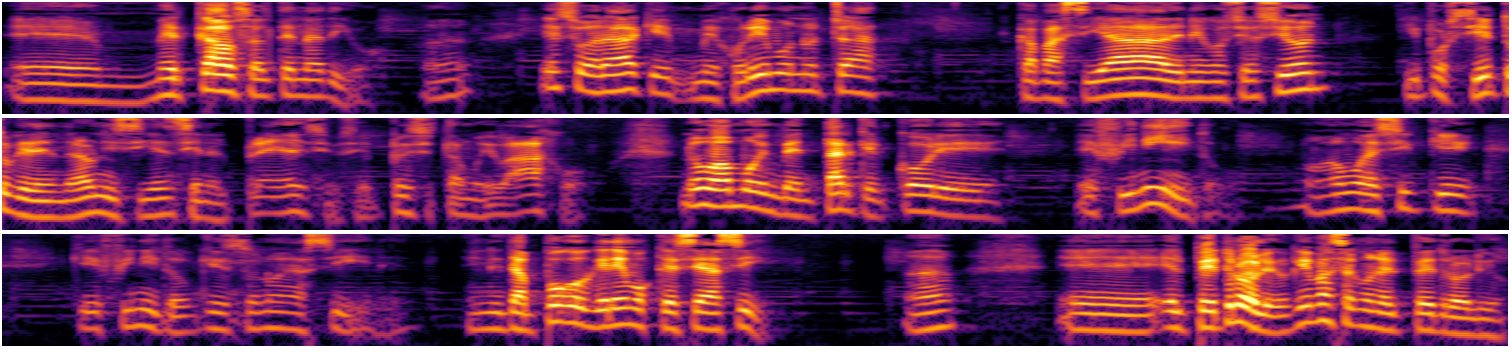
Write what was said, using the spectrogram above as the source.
eh, mercados alternativos. ¿eh? Eso hará que mejoremos nuestra capacidad de negociación y por cierto que tendrá una incidencia en el precio, si el precio está muy bajo. No vamos a inventar que el cobre es finito, no vamos a decir que, es finito, que eso no es así, ni, tampoco queremos que sea así. ¿ah? Eh, el petróleo, ¿qué pasa con el petróleo?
